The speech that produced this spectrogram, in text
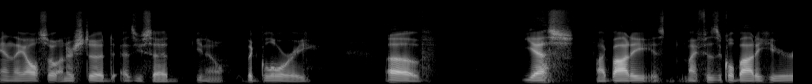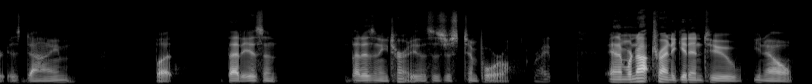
and they also understood as you said, you know, the glory of yes, my body is my physical body here is dying, but that isn't that isn't eternity. This is just temporal. Right. And we're not trying to get into, you know,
